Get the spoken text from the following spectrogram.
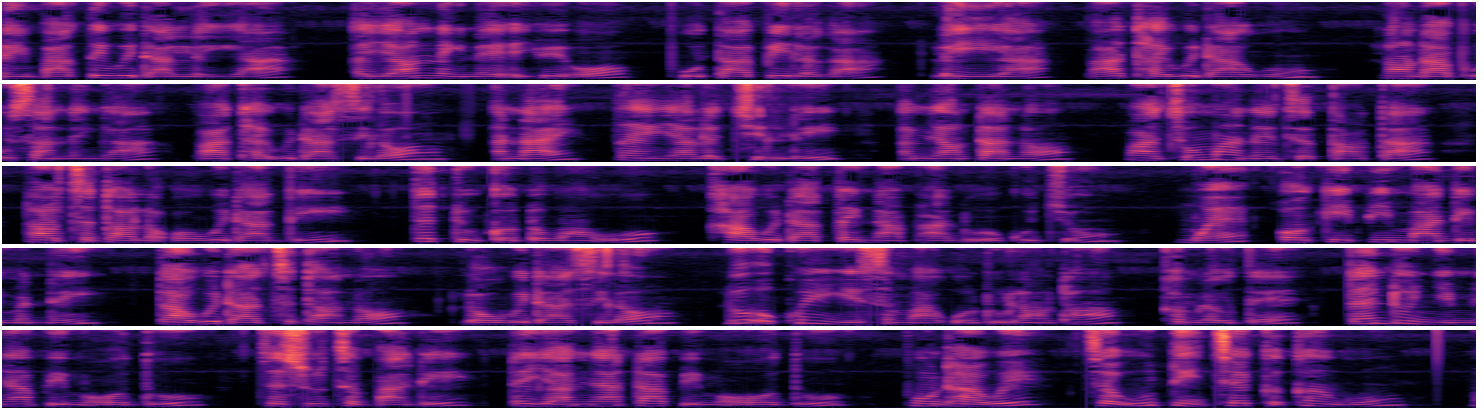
နိုင်ပါသိဝိဒါလေရအယောင်နိုင်တဲ့အရွေဩဘူတာပြလကလေရဘာထိုင်ဝိဒါကိုလောင်တာဘူးစာနိုင်ကဘာထိုင်ဝိဒါစီလောအနိုင်တန်ရလက်ချစ်လေအမြောင်တနော်မချုံမနဲ့ချက်တော့တာနောက်ချက်တော့လောဝိဒါတီတက်တူကုတ်တဝကိုခါဝိဒါတိတ်နာဖာဒုအခုကျုံ မွဲအော်ကီပီမဒီမနေဒါဝိဒါချက်တာနော်လောဝိဒါစီလောလူအခွင့်ရေးစမာကွန်တူလောင်ထောင်းခမလို့တဲ့တန်းတူညင်မြပြီမောသူချက်စုချက်ပါလေတရားများတာပြီမောသူဖုန်ထားဝေချက်ဦးတီချက်ကခန့်ကိုမ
